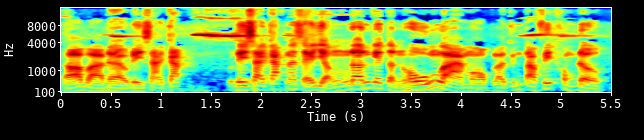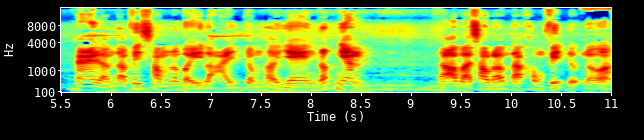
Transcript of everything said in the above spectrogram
Đó và đều đi sai cách đi sai cách nó sẽ dẫn đến cái tình huống là một là chúng ta fit không được, hai là chúng ta fit xong nó bị lại trong thời gian rất nhanh. Đó, và sau đó chúng ta không fit được nữa.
